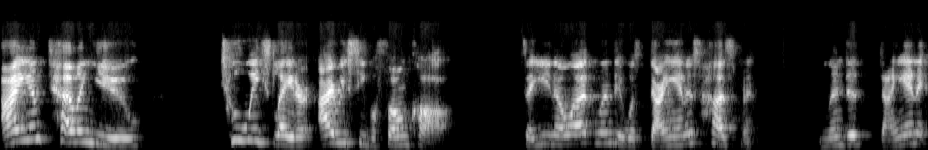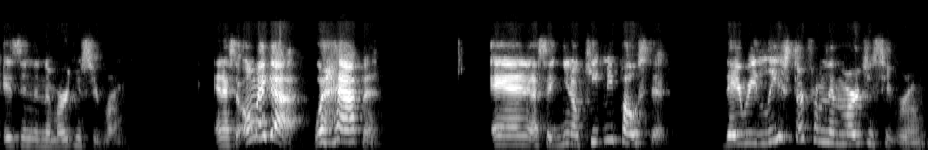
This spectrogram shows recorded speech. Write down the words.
I am telling you, two weeks later, I receive a phone call. Say, you know what, Lynda, it was Diana's husband. Lynda, Diana is in an emergency room. And I said, oh my God, what happened? And I said, you know, keep me posted. They released her from the emergency room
